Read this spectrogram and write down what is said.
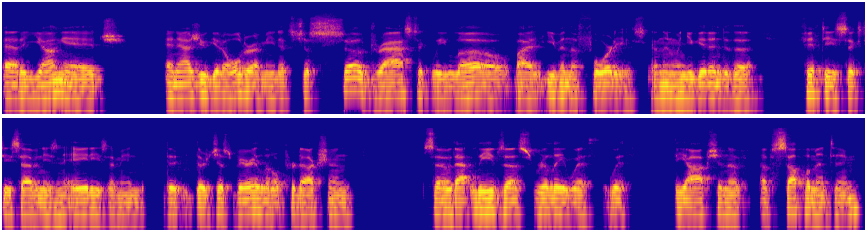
at a young age, and as you get older, I mean, it's just so drastically low by even the 40s. And then when you get into the 50s, 60s, 70s, and 80s, I mean, there's just very little production. So that leaves us really with with the option of of supplementing.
